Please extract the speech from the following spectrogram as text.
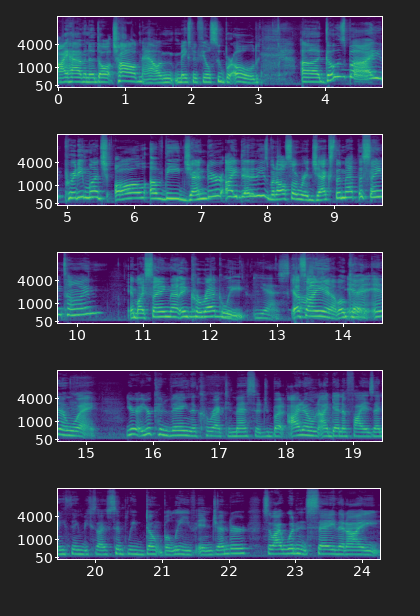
I have an adult child now. It makes me feel super old. Uh, goes by pretty much all of the gender identities, but also rejects them at the same time. Am I saying that incorrectly? Yes. Yes, I am. Okay. In a, in a way, you're you're conveying the correct message, but I don't identify as anything because I simply don't believe in gender. So I wouldn't say that I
